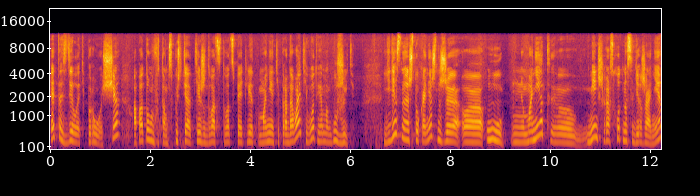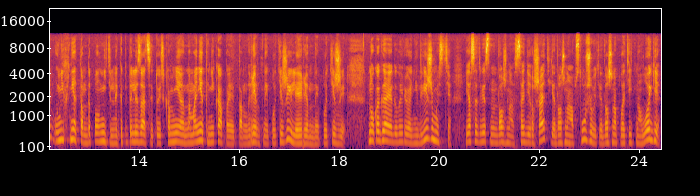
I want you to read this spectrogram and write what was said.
это сделать проще, а потом там спустя те же 20-25 лет по монете продавать, и вот я могу жить. Единственное, что, конечно же, э, у монет э, меньше расход на содержание, у них нет там дополнительной капитализации, то есть ко мне на монеты не капает там рентные платежи или арендные платежи. Но когда я говорю о недвижимости, я, соответственно, должна содержать, я должна обслуживать, я должна платить налоги.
